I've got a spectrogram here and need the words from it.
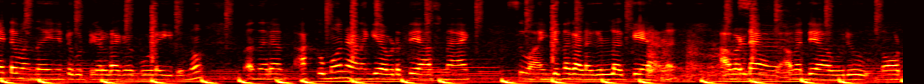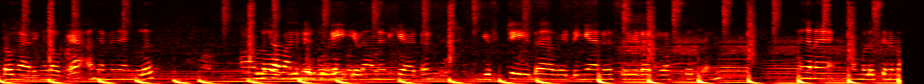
ഏട്ടൻ വന്നു കഴിഞ്ഞിട്ട് കുട്ടികളുടെയൊക്കെ കൂടെ ഇരുന്നു. അന്നേരം അക്കുമോനാണെങ്കിൽ അവിടുത്തെ ആ സ്നാക്സ് വാങ്ങിക്കുന്ന കടകളിലൊക്കെയാണ്. അവളുടെ അവന്റെ ആ ഒരു നോട്ടവും കാര്യങ്ങളൊക്കെ. അങ്ങനെ ഞങ്ങൾ പോയി. ഇതാണ് എനിക്ക് ഏട്ടൻ. ഗിഫ്റ്റ് ചെയ്ത വെഡിങ് ആനിവേഴ്സറിയുടെ ഡ്രസ്സ് ഫ്രണ്ട്സ് അങ്ങനെ നമ്മൾ സിനിമ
